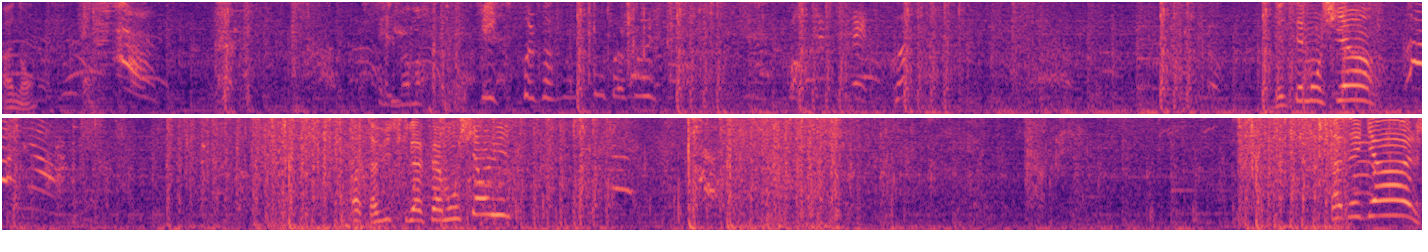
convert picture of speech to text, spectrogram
Ah non. C'est le moment. Vite. Laissez mon chien! Oh t'as vu ce qu'il a fait à mon chien lui? Dégage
